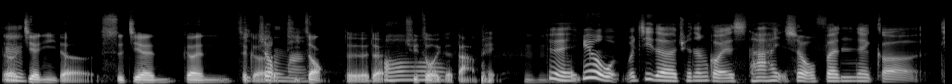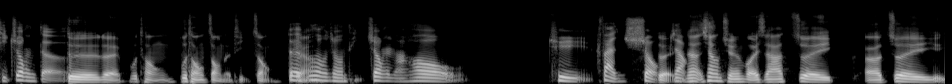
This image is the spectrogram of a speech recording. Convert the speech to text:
的建议的时间跟这个体重，对对对，去做一个搭配。对，因为我我记得全能狗 S 它也是有分那个体重的，对对对，不同不同种的体重，对不同种体重，然后去贩售。对，那像全能狗 S 它最呃最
